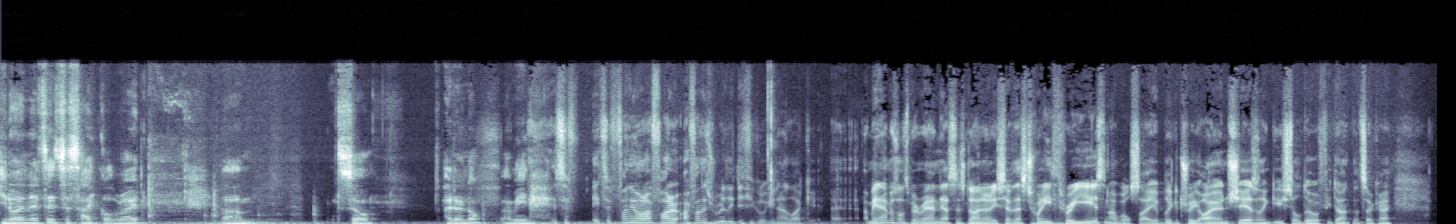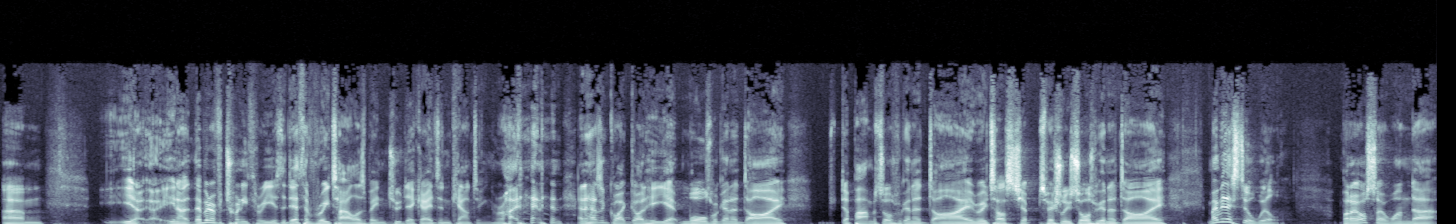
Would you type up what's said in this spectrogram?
you know and it's, it's a cycle right um, so I don't know. I mean, it's a it's a funny one. I find it, I find this really difficult. You know, like I mean, Amazon's been around now since 1997. That's 23 years, and I will say obligatory. I own shares. I think you still do. If you don't, that's okay. Um, you know, you know, they've been around for 23 years. The death of retail has been two decades and counting, right? and, and it hasn't quite got here yet. Malls were going to die, department stores were going to die, retail specialty stores were going to die. Maybe they still will. But I also wonder,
